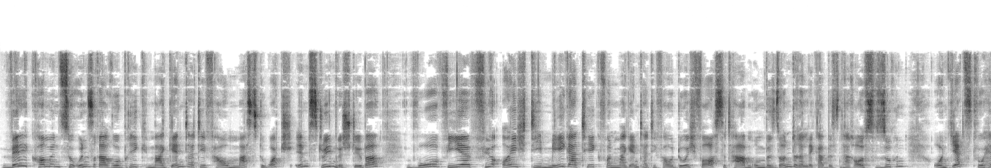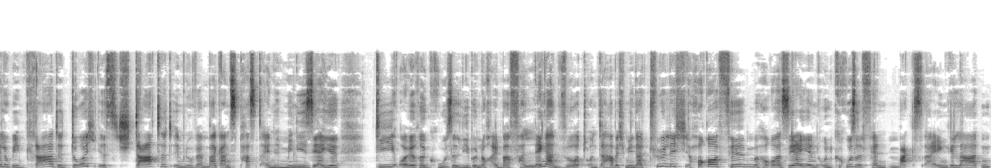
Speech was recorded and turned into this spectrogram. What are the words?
Willkommen zu unserer Rubrik Magenta TV Must Watch im Streamgestöber, wo wir für euch die Megathek von Magenta TV durchforstet haben, um besondere Leckerbissen herauszusuchen. Und jetzt, wo Halloween gerade durch ist, startet im November ganz passend eine Miniserie, die eure Gruselliebe noch einmal verlängern wird. Und da habe ich mir natürlich Horrorfilme, Horrorserien und Gruselfan Max eingeladen.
